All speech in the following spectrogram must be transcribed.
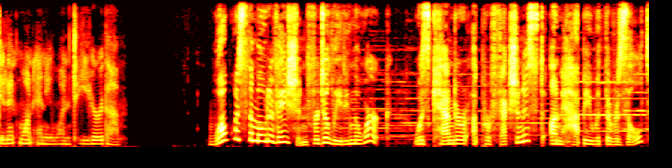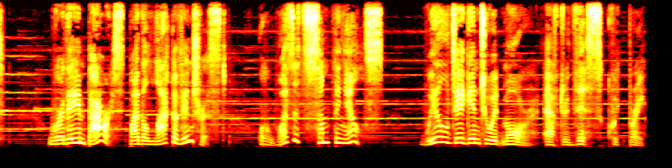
didn't want anyone to hear them. What was the motivation for deleting the work? Was Candor a perfectionist, unhappy with the result? Were they embarrassed by the lack of interest? Or was it something else? We'll dig into it more after this quick break.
